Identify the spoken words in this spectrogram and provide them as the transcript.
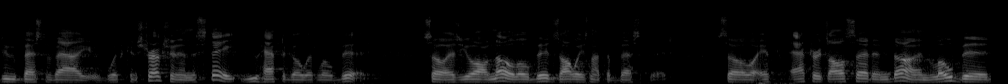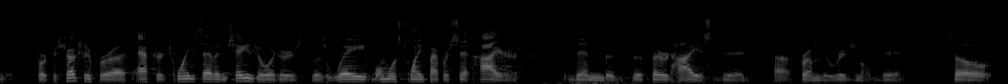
do best value. With construction in the state, you have to go with low bid. So as you all know, low bid's always not the best bid. So if, after it's all said and done, low bid for construction for us, after 27 change orders, was way, almost 25% higher than the, the third highest bid uh, from the original bid. So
